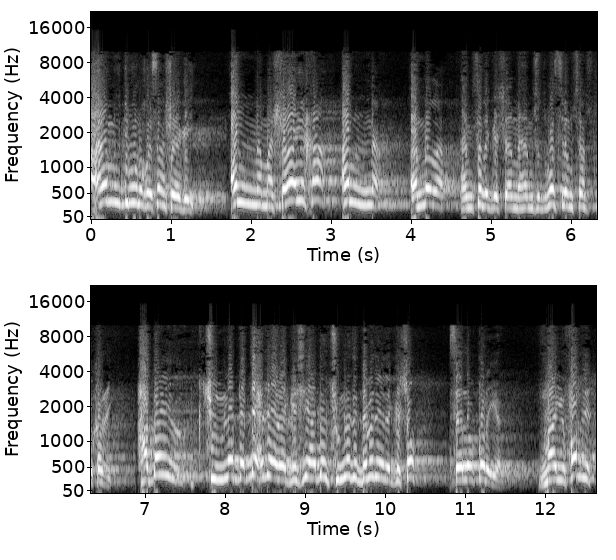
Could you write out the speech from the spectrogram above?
Caamuu dib u noqdaysaan sheegay. Ana mashaayikha ana annada hamsada gashaa ma hamsadulwasl ama hamsadulqalci hadday jumlada dhexdeeda gashay hadday jumlada dabadeeda gasho see loo qoraya maa yufariq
